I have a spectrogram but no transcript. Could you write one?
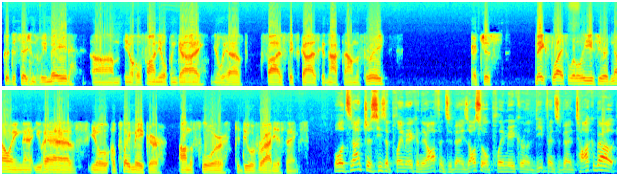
good decisions be made. Um, you know, he'll find the open guy. You know, we have five, six guys could knock down the three. It just makes life a little easier knowing that you have, you know, a playmaker on the floor to do a variety of things. Well, it's not just he's a playmaker in the offensive end; he's also a playmaker on the defensive end. Talk about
